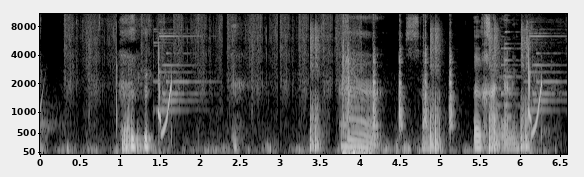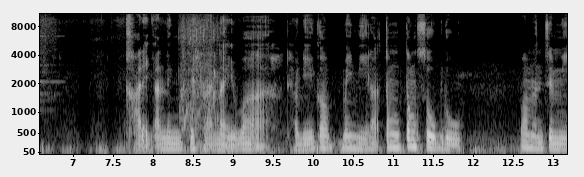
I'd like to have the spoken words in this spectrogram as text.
กอ่าสามเออขาดอีกอันหนึ่งขาดอีกอันหนึ่งไปหาไหนว่า แถวนี้ก็ไม่มีละต้องต้องซูมดู ว่ามันจะมี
